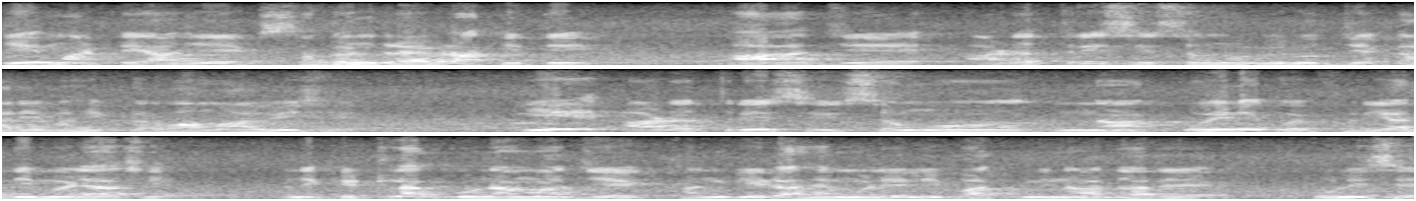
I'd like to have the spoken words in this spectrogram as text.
એ માટે આજે એક સઘન ડ્રાઈવ રાખી હતી. આ જે આડત્રીસ ઇસમો વિરુદ્ધ જે કાર્યવાહી કરવામાં આવી છે, એ આડત્રીસ ઇસમોના કોઈને કોઈ ફરિયાદી મળ્યા છે? અને કેટલાક ગુનામાં જે ખાનગી રાહે મળેલી બાતમીના આધારે પોલીસે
